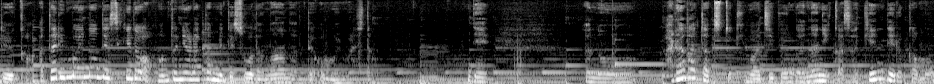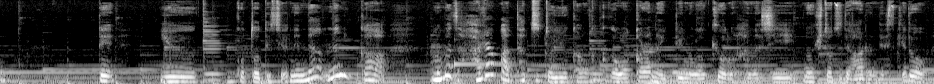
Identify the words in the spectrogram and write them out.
というか当たり前なんですけど本当に改めてそうだななんて思いました。であの腹が立つ時は自分が何か叫んでるかもっていうことですよね。な何かままず腹が立つという感覚がわからないっていうのが今日の話の一つであるんですけど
